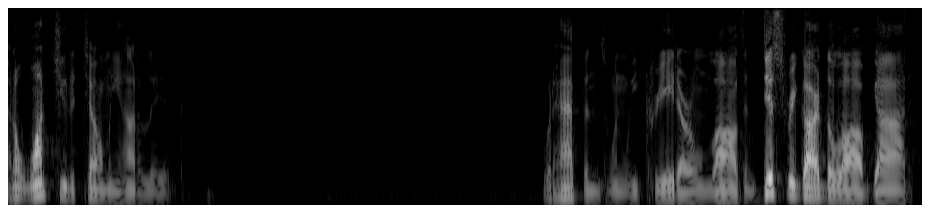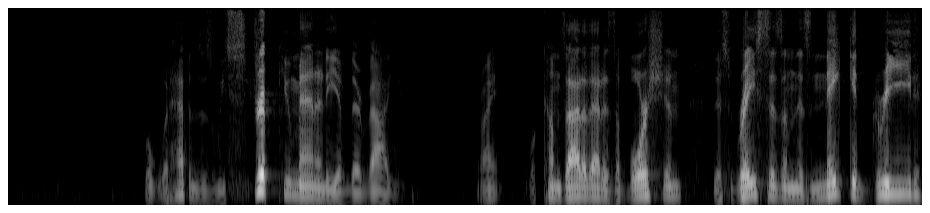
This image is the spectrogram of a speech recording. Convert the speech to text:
I don't want you to tell me how to live. What happens when we create our own laws and disregard the law of God? Well, what happens is we strip humanity of their value, right? What comes out of that is abortion, this racism, this naked greed,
